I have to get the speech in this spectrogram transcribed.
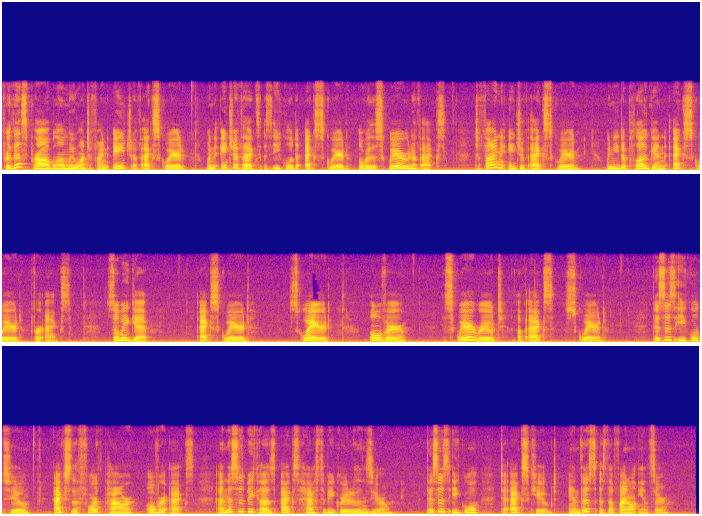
For this problem, we want to find h of x squared when h of x is equal to x squared over the square root of x. To find h of x squared, we need to plug in x squared for x. So we get x squared squared over the square root of x squared. This is equal to x to the fourth power over x, and this is because x has to be greater than 0. This is equal to x cubed, and this is the final answer.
